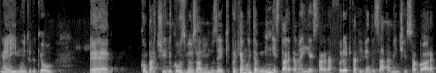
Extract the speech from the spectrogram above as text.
é, e muito do que eu é, compartilho com os meus alunos, é, porque é muita minha história também, e a história da Fran que está vivendo exatamente isso agora,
